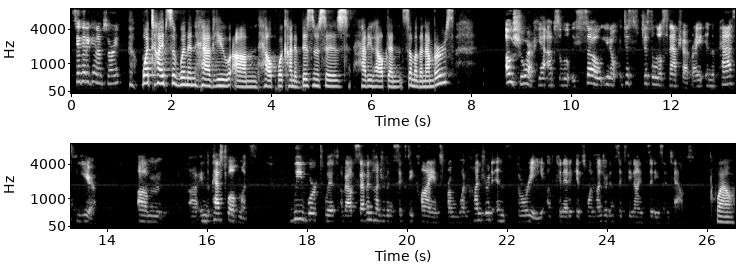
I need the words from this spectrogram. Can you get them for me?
Say that again. I'm sorry. What types of women have you um, helped? What kind of businesses have you helped, and some of the numbers? Oh, sure. Yeah, absolutely. So, you know, just just a little snapshot, right? In the past year, um, uh, in the past 12 months, we worked with about 760 clients from 103 of Connecticut's 169 cities and towns. Wow.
